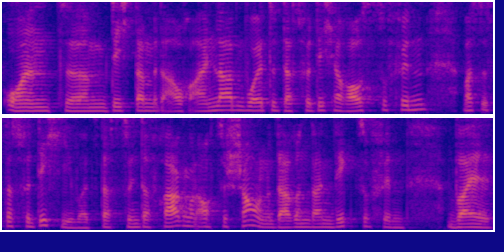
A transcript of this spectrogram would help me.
und ähm, dich damit auch einladen wollte, das für dich herauszufinden, was ist das für dich jeweils, das zu hinterfragen und auch zu schauen und darin deinen Weg zu finden, weil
